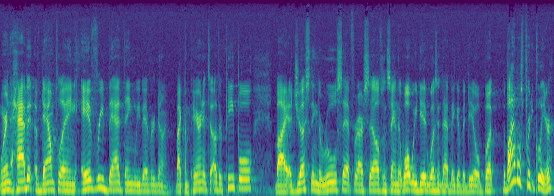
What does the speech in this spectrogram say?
We're in the habit of downplaying every bad thing we've ever done by comparing it to other people, by adjusting the rule set for ourselves and saying that what we did wasn't that big of a deal. But the Bible's pretty clear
